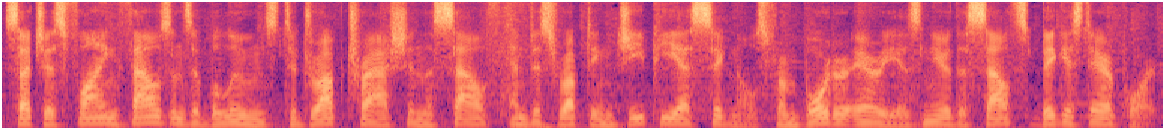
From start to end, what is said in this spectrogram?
such as flying thousands of balloons to drop trash in the south and disrupting GPS signals from border areas near the South's biggest airport.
